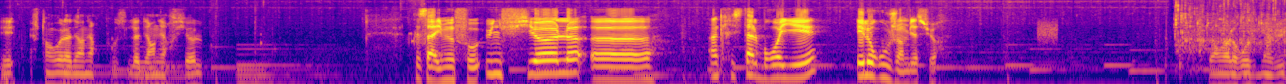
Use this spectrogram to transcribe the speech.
Et je t'envoie la dernière, pose- la dernière fiole. C'est ça, il me faut une fiole, euh, un cristal broyé et le rouge, hein, bien sûr. Je t'envoie le rouge, bien vu.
